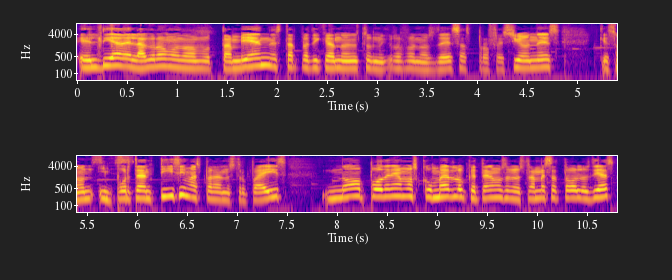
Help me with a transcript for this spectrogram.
el Día del Agrónomo también, estar platicando en estos micrófonos de esas profesiones que son importantísimas para nuestro país. No podríamos comer lo que tenemos en nuestra mesa todos los días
